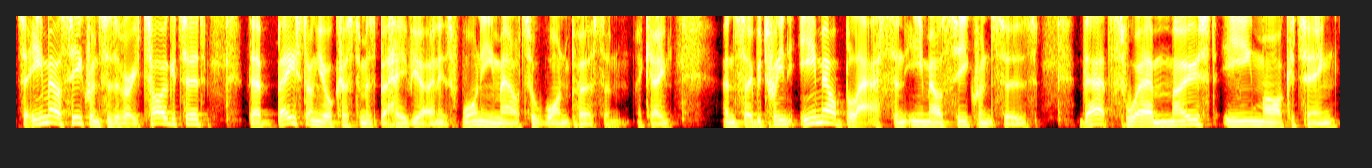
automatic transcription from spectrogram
So, email sequences are very targeted, they're based on your customer's behavior, and it's one email to one person. Okay. And so between email blasts and email sequences, that's where most e-marketing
